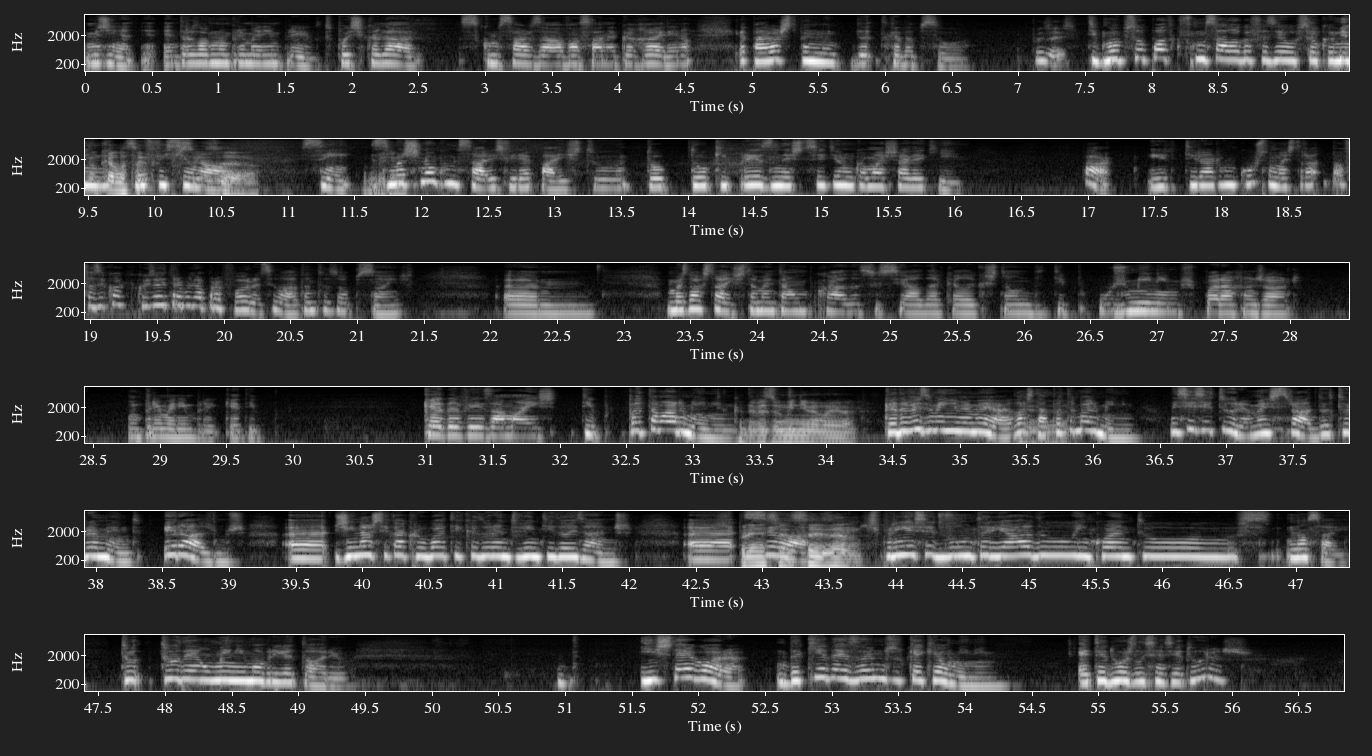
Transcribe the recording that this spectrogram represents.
imagina, entras logo num primeiro emprego, depois se calhar, se começares a avançar na carreira e não. Epá, eu acho que depende muito de, de cada pessoa. Pois é. Tipo, uma pessoa pode começar logo a fazer o seu caminho profissional. precisa. Sim, Imagina. mas se não começar e se vir, epá, isto, estou aqui preso neste sítio e nunca mais saio daqui. Pá, ir tirar um curso, um mestrado, pá, fazer qualquer coisa e trabalhar para fora, sei lá, há tantas opções. Ahm, mas lá está, isto também está um bocado associado àquela questão de tipo os mínimos para arranjar um primeiro emprego, que é tipo cada vez há mais, tipo, patamar mínimo. Cada vez o mínimo é maior. Cada vez o mínimo é maior. Lá está, Exato. patamar mínimo. Licenciatura, mestrado, doutoramento, Erasmus, ah, ginástica acrobática durante 22 anos. ah, Experiência lá, de 6 anos. experiência de voluntariado enquanto. não sei. Tu- tudo é um mínimo obrigatório. D- Isto é agora. Daqui a 10 anos, o que é que é o mínimo? É ter duas licenciaturas?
